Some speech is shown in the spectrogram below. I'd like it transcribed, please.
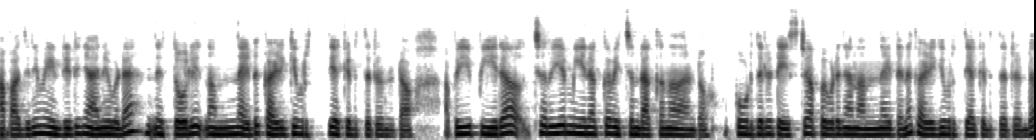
അപ്പോൾ അതിന് വേണ്ടിയിട്ട് ഞാനിവിടെ നെത്തോലി നന്നായിട്ട് കഴുകി വൃത്തിയാക്കി എടുത്തിട്ടുണ്ട് കേട്ടോ അപ്പോൾ ഈ പീര ചെറിയ മീനൊക്കെ വെച്ചുണ്ടാക്കുന്നതാണ് കേട്ടോ കൂടുതൽ ടേസ്റ്റ് അപ്പോൾ ഇവിടെ ഞാൻ നന്നായിട്ട് തന്നെ കഴുകി വൃത്തിയാക്കി എടുത്തിട്ടുണ്ട്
